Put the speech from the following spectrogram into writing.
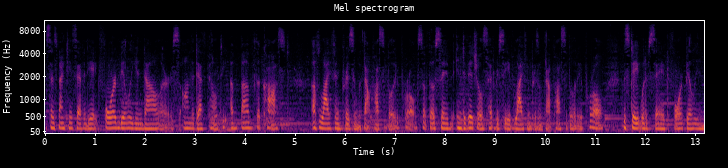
since 1978 $4 billion on the death penalty above the cost of life in prison without possibility of parole. So if those same individuals had received life in prison without possibility of parole, the state would have saved $4 billion.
